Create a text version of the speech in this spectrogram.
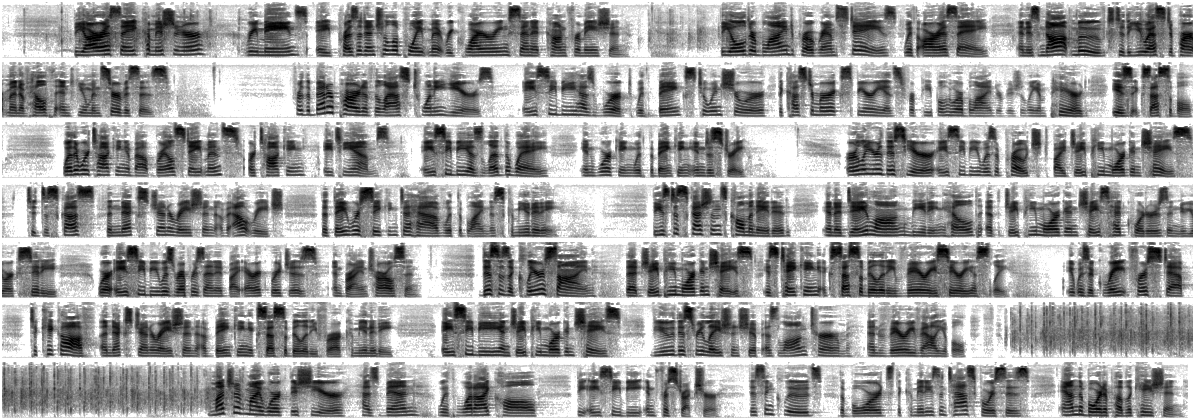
The RSA commissioner remains a presidential appointment requiring Senate confirmation. The older blind program stays with RSA and is not moved to the U.S. Department of Health and Human Services. For the better part of the last 20 years, ACB has worked with banks to ensure the customer experience for people who are blind or visually impaired is accessible. Whether we're talking about braille statements or talking ATMs, ACB has led the way in working with the banking industry. Earlier this year, ACB was approached by JP Morgan Chase to discuss the next generation of outreach that they were seeking to have with the blindness community. These discussions culminated in a day long meeting held at the JP Morgan Chase headquarters in New York City, where ACB was represented by Eric Bridges and Brian Charlson. This is a clear sign that JP Morgan Chase is taking accessibility very seriously. It was a great first step to kick off a next generation of banking accessibility for our community. ACB and JP Morgan Chase view this relationship as long term and very valuable. Much of my work this year has been with what I call the ACB infrastructure. This includes the boards, the committees and task forces, and the Board of Publication.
